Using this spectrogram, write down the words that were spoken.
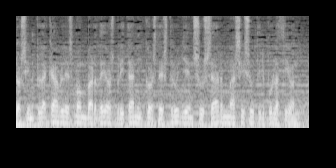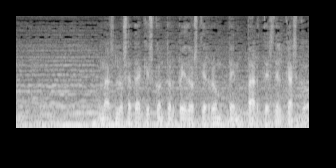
Los implacables bombardeos británicos destruyen sus armas y su tripulación. más los ataques con torpedos que rompen partes del casco.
